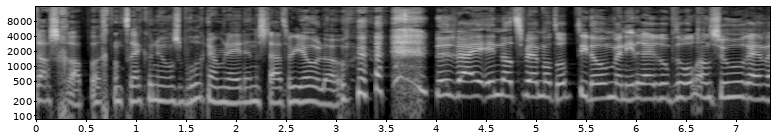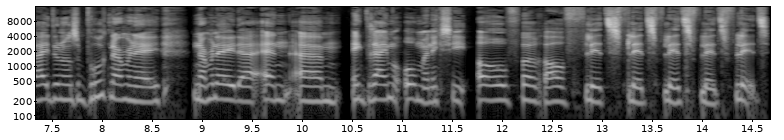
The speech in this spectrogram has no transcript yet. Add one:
Dat is grappig. Dan trekken we nu onze broek naar beneden en dan staat er YOLO. dus wij in dat zwembad op die dom en iedereen roept Hollandse hoeren. En wij doen onze broek naar beneden. Naar beneden. En ehm, ik draai me om en ik zie overal flits, flits, flits, flits, flits.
